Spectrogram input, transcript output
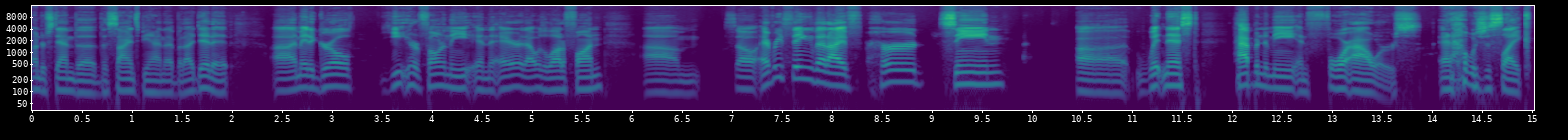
understand the the science behind that, but I did it. Uh, I made a girl yeet her phone in the in the air. That was a lot of fun. Um, so everything that I've heard, seen, uh, witnessed happened to me in four hours, and I was just like,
